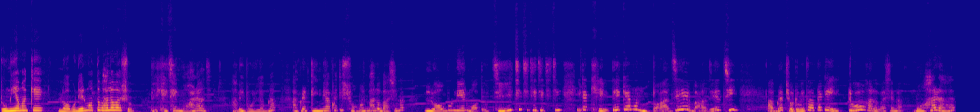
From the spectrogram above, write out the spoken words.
তুমি আমাকে লবণের মতো ভালোবাসো? দেখেছেন মহারাজ আমি বললাম না আপনার তিন মেয়ে আপনাকে সমান ভালোবাসে না লবণের মতো ছি ছি ছি ছি ছি ছি ছি এটা খেতে কেমন বাজে বাজে ছি আপনার ছোট মেয়ে তো আপনাকে একটুও ভালোবাসে না মহারাজ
